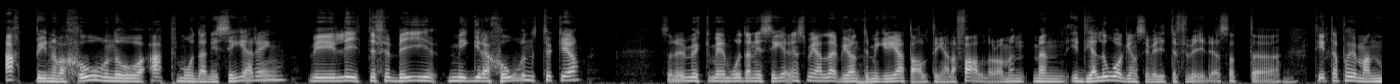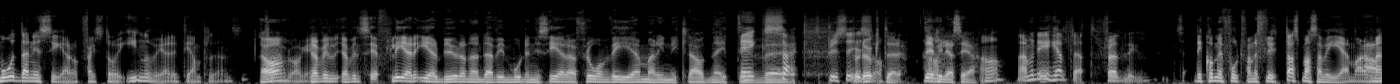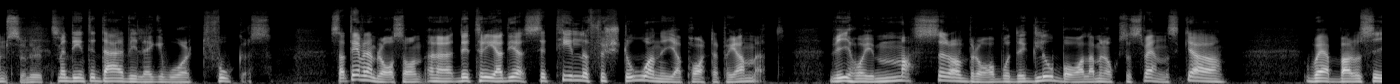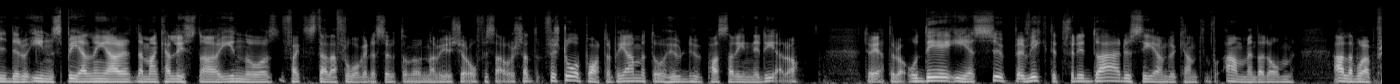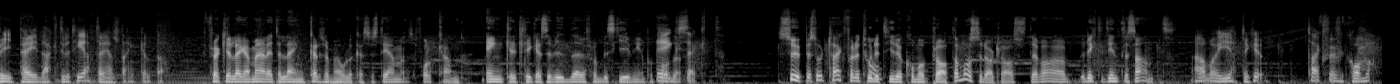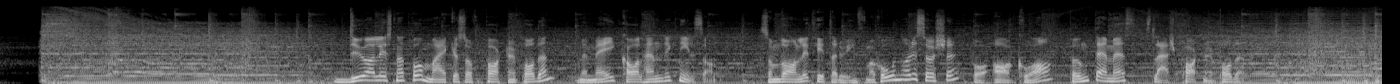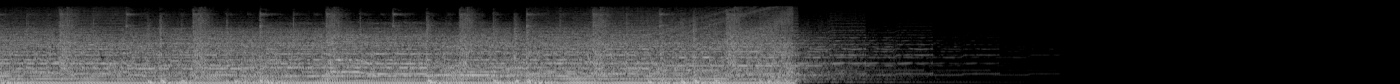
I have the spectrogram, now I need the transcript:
Appinnovation och appmodernisering. Vi är lite förbi migration tycker jag. Så nu är det mycket mer modernisering som gäller. Vi har inte mm. migrerat allting i alla fall, då, men, men i dialogen så är vi lite förbi det. Så att, uh, titta på hur man moderniserar och faktiskt då innoverar lite grann på den. Ja, jag vill, jag vill se fler erbjudanden där vi moderniserar från VM in i cloud native eh, Exakt, precis produkter. Så. Det ja. vill jag se. Ja, Nej, men det är helt rätt. För att, det kommer fortfarande flyttas massa VM, men, men det är inte där vi lägger vårt fokus. Så det är väl en bra sån. Eh, det tredje, se till att förstå nya partnerprogrammet. Vi har ju massor av bra, både globala men också svenska webbar och sidor och inspelningar där man kan lyssna in och faktiskt ställa frågor dessutom då när vi kör office hours. Så att förstå partnerprogrammet och hur du passar in i det. Då. Det är jättebra. Och det är superviktigt för det är där du ser om du kan använda dem, alla våra prepaid aktiviteter helt enkelt. Då. Jag försöker lägga med lite länkar till de här olika systemen så folk kan enkelt klicka sig vidare från beskrivningen på podden. Exakt. Superstort tack för att du tog dig tid att komma och prata med oss idag Claes. Det var riktigt intressant. Ja, det var jättekul. Tack för att jag fick komma. Du har lyssnat på Microsoft Partnerpodden med mig, Karl-Henrik Nilsson. Som vanligt hittar du information och resurser på aka.ms partnerpodden.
